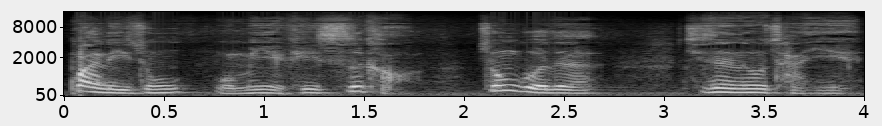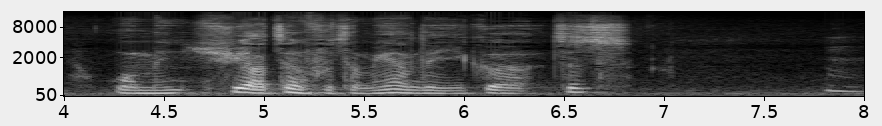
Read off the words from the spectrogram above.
惯例中，我们也可以思考中国的。集成电路产业，我们需要政府怎么样的一个支持？嗯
